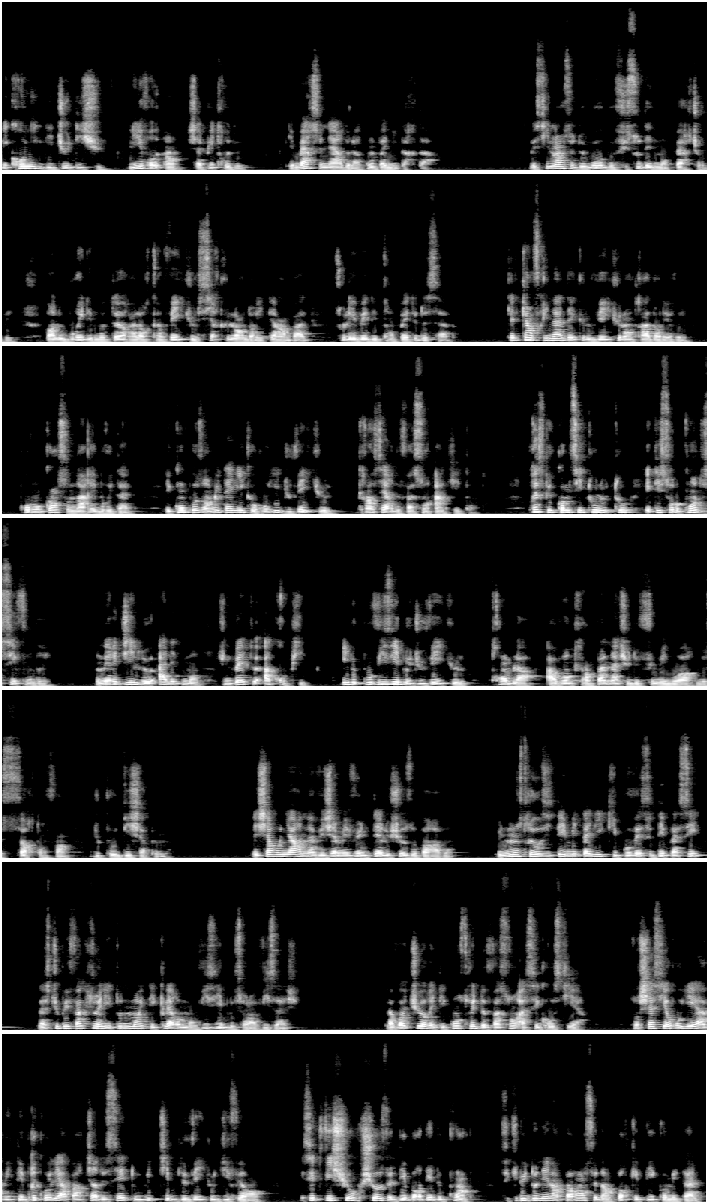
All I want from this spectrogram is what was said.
Les Chroniques des Dieux déchus, livre 1, chapitre 2. Les mercenaires de la compagnie tartare. Le silence de l'aube fut soudainement perturbé par le bruit des moteurs alors qu'un véhicule circulant dans les terrains vagues soulevait des tempêtes de sable. Quelqu'un freina dès que le véhicule entra dans les ruines, provoquant son arrêt brutal. Les composants métalliques rouillés du véhicule grincèrent de façon inquiétante, presque comme si tout le tout était sur le point de s'effondrer on aurait dit le halètement d'une bête accroupie, et le pot visible du véhicule trembla avant qu'un panache de fumée noire ne sorte enfin du pot d'échappement. Les charognards n'avaient jamais vu une telle chose auparavant. Une monstruosité métallique qui pouvait se déplacer. La stupéfaction et l'étonnement étaient clairement visibles sur leur visage. La voiture était construite de façon assez grossière. Son châssis rouillé avait été bricolé à partir de sept ou huit types de véhicules différents, et cette fichue chose débordait de pointes, ce qui lui donnait l'apparence d'un porc-épic en métal.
